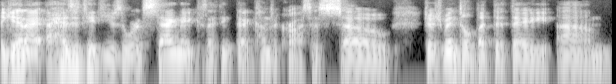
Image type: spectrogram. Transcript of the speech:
again I, I hesitate to use the word stagnate because i think that comes across as so judgmental but that they um,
